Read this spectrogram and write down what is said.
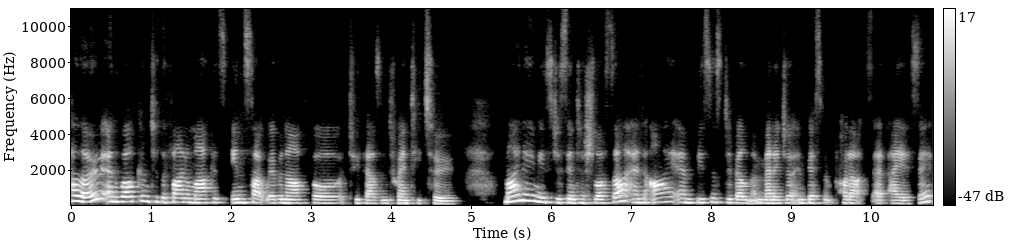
Hello, and welcome to the Final Markets Insight webinar for 2022. My name is Jacinta Schlosser, and I am Business Development Manager Investment Products at ASX.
